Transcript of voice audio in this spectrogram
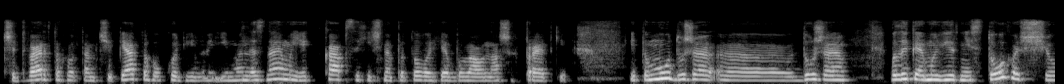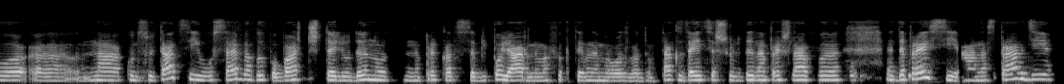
четвертого там чи п'ятого коліна, і ми не знаємо, яка психічна патологія була у наших предків. І тому дуже, дуже велика ймовірність того, що е, на консультації у себе ви побачите людину, наприклад, з біполярним афективним розладом. Так, здається, що людина прийшла в депресії, а насправді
